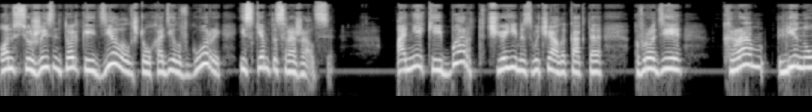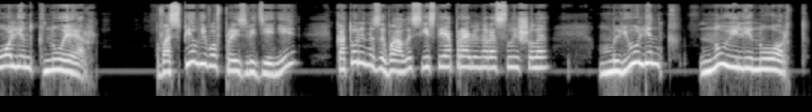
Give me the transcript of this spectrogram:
он всю жизнь только и делал, что уходил в горы и с кем-то сражался. А некий Барт, чье имя звучало как-то вроде «Крам Линуолинг Нуэр», воспел его в произведении, которое называлось, если я правильно расслышала, «Млюлинг Нуэлинуорт».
